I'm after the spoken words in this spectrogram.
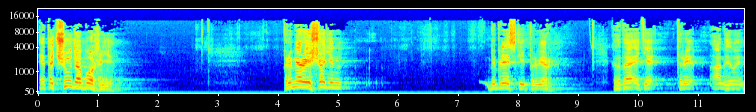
Это чудо Божие. К примеру, еще один библейский пример. Когда эти три ангелы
